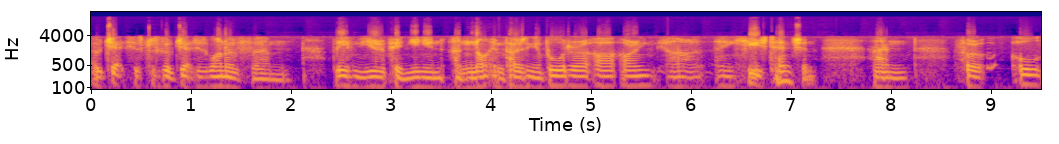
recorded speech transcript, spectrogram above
objectives, political objectives. One of um, leaving the European Union and not imposing a border are, are, in, are in huge tension, and for all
